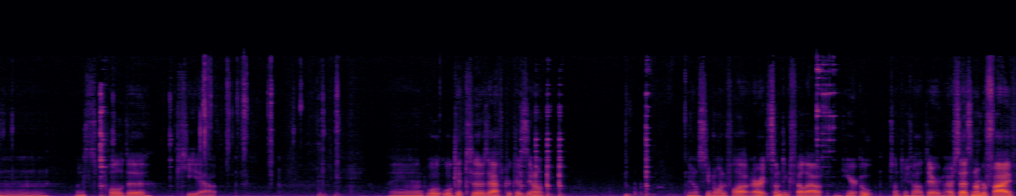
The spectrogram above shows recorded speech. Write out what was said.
Mm, let's pull the key out. And we'll, we'll get to those after because they don't they don't seem to want to fall out. All right, something fell out here. Oh, something fell out there. All right, so that's number five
